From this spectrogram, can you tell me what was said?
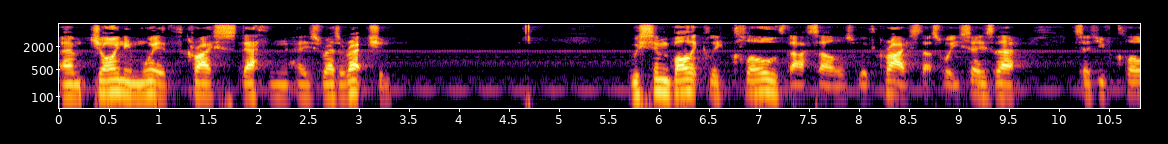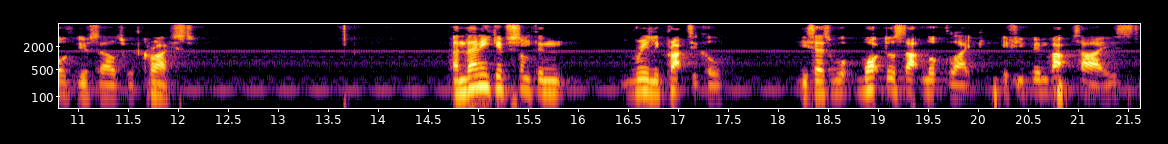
um, joining with Christ's death and his resurrection. We symbolically clothed ourselves with Christ. That's what he says there. He says, You've clothed yourselves with Christ. And then he gives something really practical he says, What does that look like? If you've been baptized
